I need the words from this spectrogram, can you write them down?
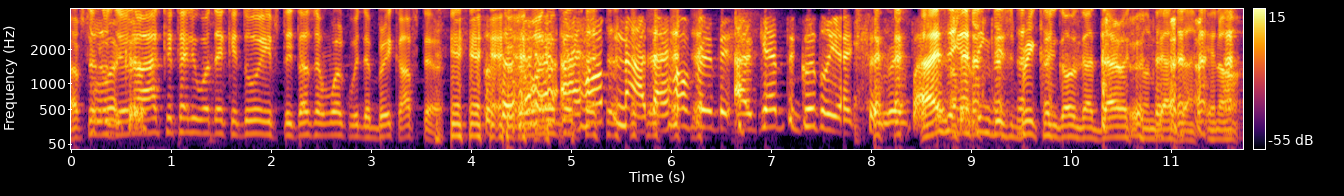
Absolutely. You know, I can tell you what they can do if it doesn't work with the brick after. I hope not. I hope it, I'll get a good reaction. I think I think this brick can go go direct on Gaza. You know.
